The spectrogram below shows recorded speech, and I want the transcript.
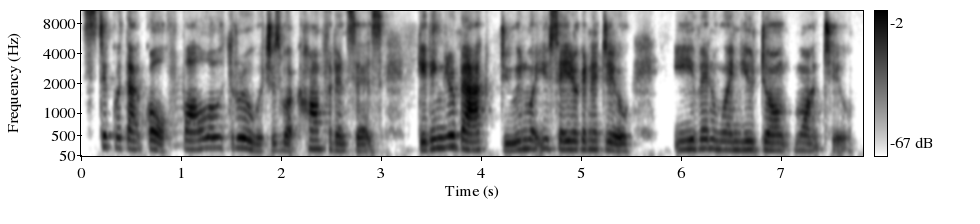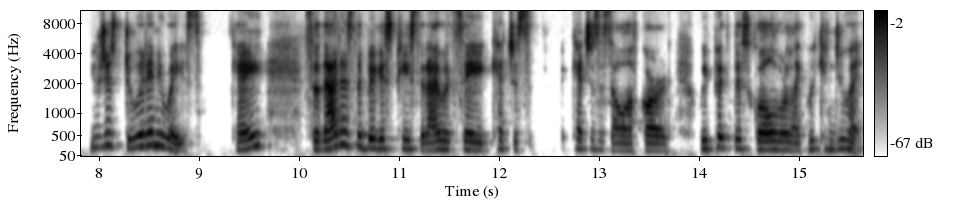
stick with that goal, follow through, which is what confidence is getting your back, doing what you say you're going to do, even when you don't want to. You just do it anyways. Okay. So that is the biggest piece that I would say catches catches us all off guard. We pick this goal, we're like, we can do it.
